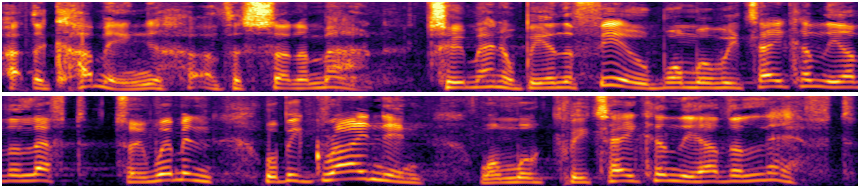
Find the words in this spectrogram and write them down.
at the coming of the Son of Man. Two men will be in the field, one will be taken, the other left. Two women will be grinding, one will be taken, the other left.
